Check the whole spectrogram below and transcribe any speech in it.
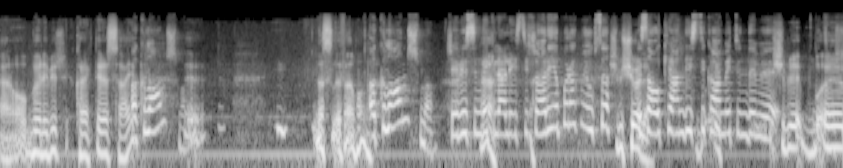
Yani o böyle bir karaktere sahip. Akıl almış mı? Nasıl efendim hanım? Akıl almış mı? Çevresindekilerle istişare yaparak mı yoksa Şimdi şöyle. mesela o kendi istikametinde mi? Şimdi bu, e,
